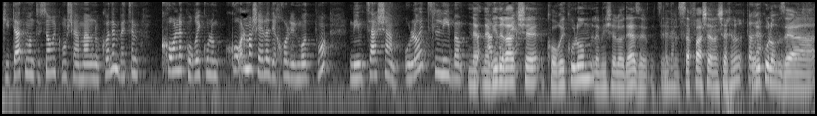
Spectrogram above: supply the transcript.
כיתת מונטסורי, כמו שאמרנו קודם, בעצם כל הקוריקולום, כל מה שילד יכול ללמוד פה, נמצא שם. הוא לא אצלי במורה. נגיד רק שקוריקולום, למי שלא יודע, זה שפה של אנשי חינוך. קוריקולום זה אה,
